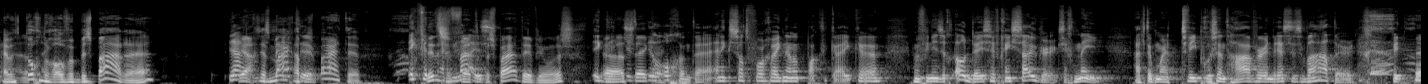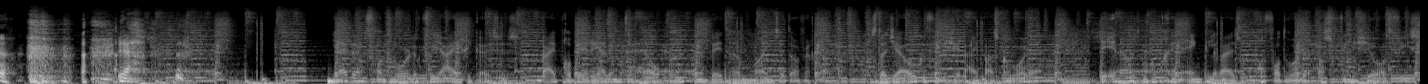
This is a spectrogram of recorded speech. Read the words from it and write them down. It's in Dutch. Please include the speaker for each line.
Speaker 1: Hebben we het toch nog over besparen, hè?
Speaker 2: Ja,
Speaker 3: Ja,
Speaker 1: Het is een mega
Speaker 2: spaartip.
Speaker 1: bespaartip.
Speaker 2: Ik vind
Speaker 3: Dit is
Speaker 2: het
Speaker 3: een vette
Speaker 2: nice.
Speaker 3: bespaartip, jongens.
Speaker 2: Ik
Speaker 3: ja,
Speaker 2: denk dit iedere ochtend, hè. En ik zat vorige week naar het pak te kijken. En mijn vriendin zegt, oh, deze heeft geen suiker. Ik zeg, nee. Hij heeft ook maar 2% haver en de rest is water.
Speaker 3: Ja.
Speaker 2: ja.
Speaker 4: Jij bent verantwoordelijk voor je eigen keuzes. Wij proberen je alleen te helpen met een betere mindset over geld, zodat jij ook een financiële eindbaas kan worden. De inhoud mag op geen enkele wijze opgevat worden als financieel advies.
